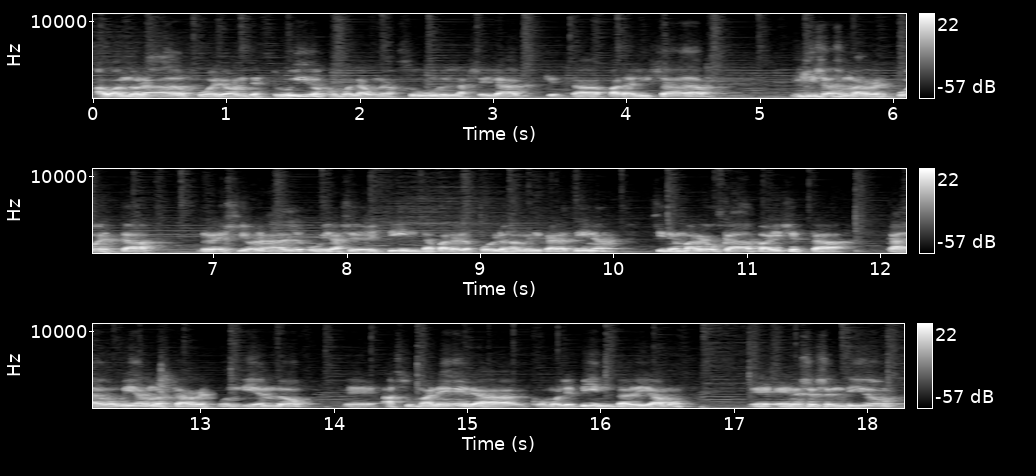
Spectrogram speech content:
abandonados, fueron destruidos, como la UNASUR, la CELAC, que está paralizada, y quizás una respuesta regional hubiera sido distinta para los pueblos de América Latina. Sin embargo, cada país está, cada gobierno está respondiendo eh, a su manera, como le pinta, digamos. Eh, en ese sentido,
